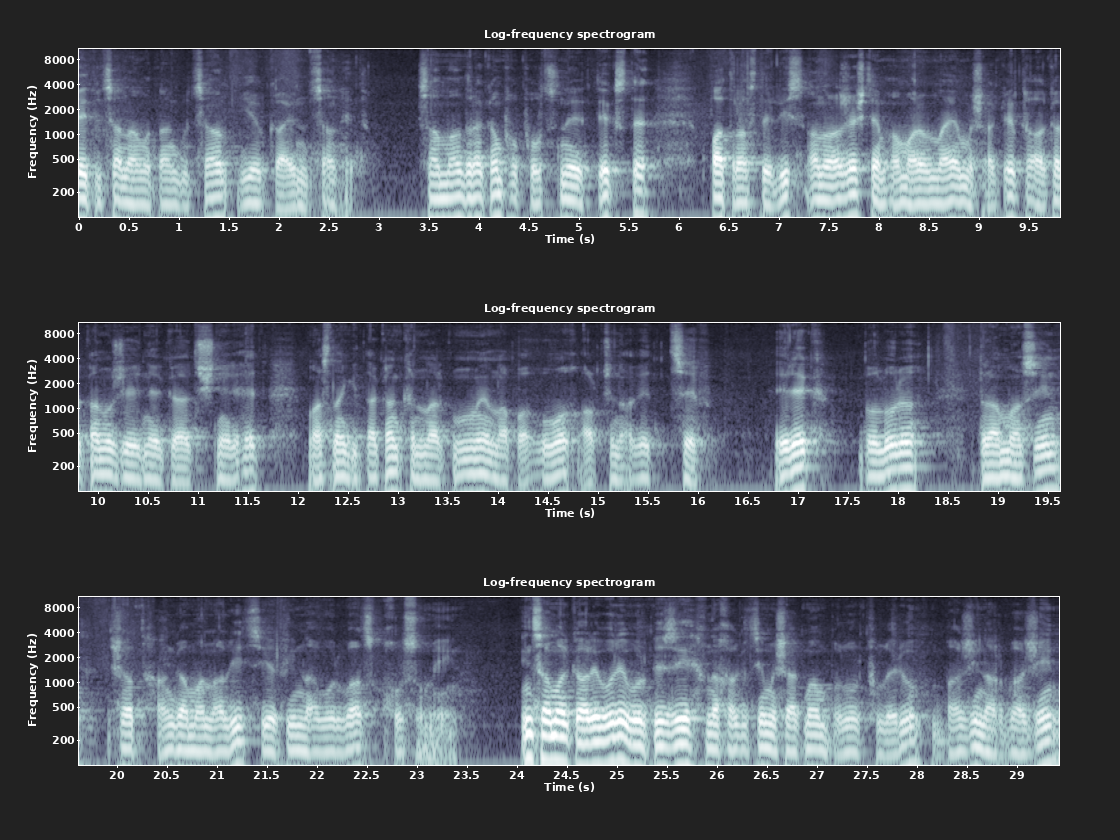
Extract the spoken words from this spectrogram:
պետության անվտանգության եւ կայունության հետ։ Սահմանադրական փոփոխությունների տեքստը պատրաստելիս անհրաժեշտ եմ համարում նաև մշակել քաղաքական ուժերի ներկայացուցիչների հետ մասնագիտական քննարկումներն ապահովող արդյունավետ ցև։ Երեք բոլորը դրա մասին շատ հանգամանալից եւ հիմնավորված խոսում էին։ Ինձ համար կարևոր է, որպեսզի նախագծի մշակման բոլոր փուլերում բաժին առ բաժին,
